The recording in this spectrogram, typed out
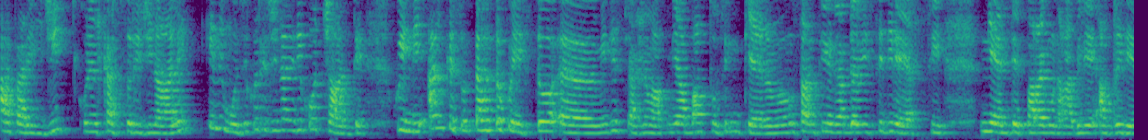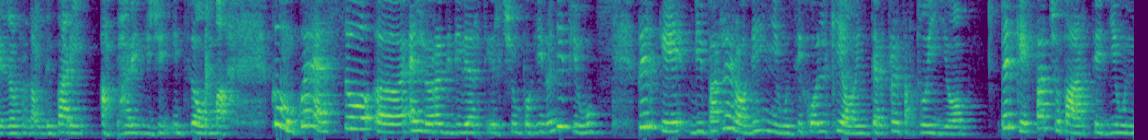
a Parigi con il cast originale e le musiche originali di Cocciante. Quindi anche soltanto questo eh, mi dispiace ma mi ha battuto in pieno nonostante io ne abbia visti diversi niente paragonabile a vedere Notre Dame de Paris a Parigi insomma. Comunque adesso eh, è l'ora di divertirci un pochino di più perché vi parlerò dei musical che ho interpretato io. Perché faccio parte di un,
